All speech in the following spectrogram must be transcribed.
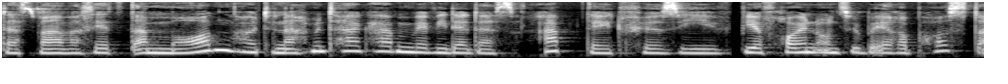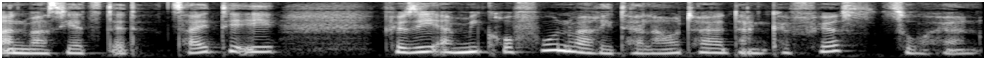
Das war was jetzt am Morgen. Heute Nachmittag haben wir wieder das Update für Sie. Wir freuen uns über Ihre Post an wasjetzt.zeit.de. Für Sie am Mikrofon war Rita Lauter. Danke fürs Zuhören.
